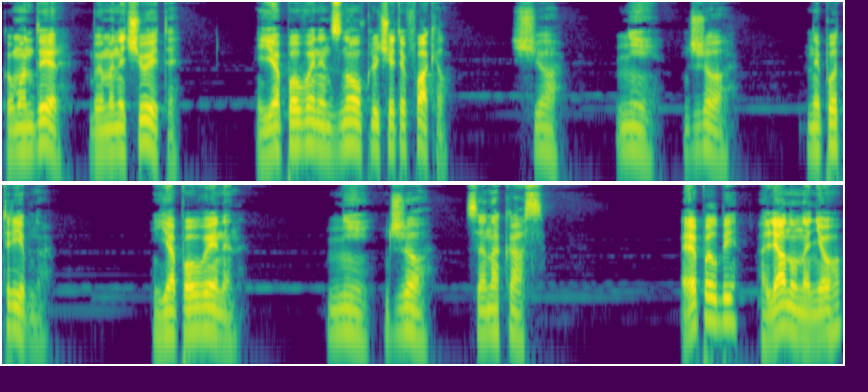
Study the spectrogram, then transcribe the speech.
Командир, ви мене чуєте? Я повинен знову включити факел. Що? Ні, Джо, не потрібно. Я повинен. Ні, Джо, це наказ. Еплбі глянув на нього,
